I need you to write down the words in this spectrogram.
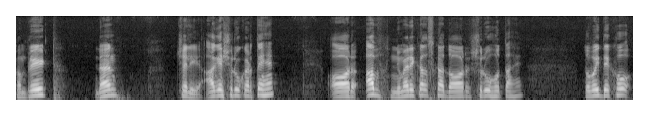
कंप्लीट डन चलिए, आगे शुरू करते हैं। और अब न्यूमेरिकल्स का दौर शुरू होता है। तो भाई देखो,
